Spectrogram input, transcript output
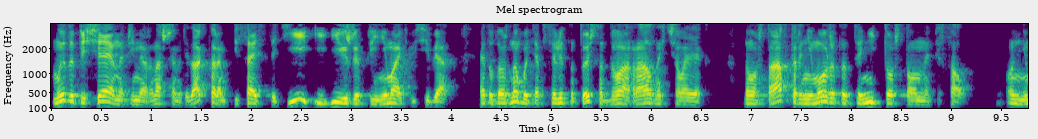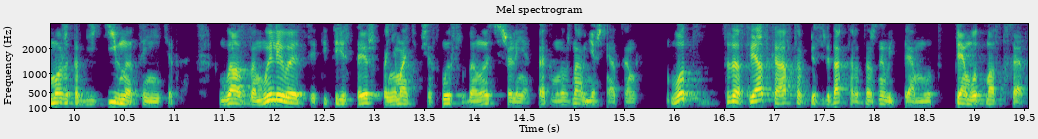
Мы запрещаем, например, нашим редакторам писать статьи и их же принимать у себя. Это должно быть абсолютно точно два разных человека. Потому что автор не может оценить то, что он написал он не может объективно оценить это. Глаз замыливается, и ты перестаешь понимать вообще смысл, доносишь или нет. Поэтому нужна внешняя оценка. Вот эта связка автор плюс редактор должны быть прям вот, прям вот must have.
